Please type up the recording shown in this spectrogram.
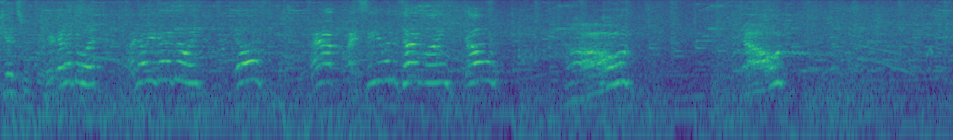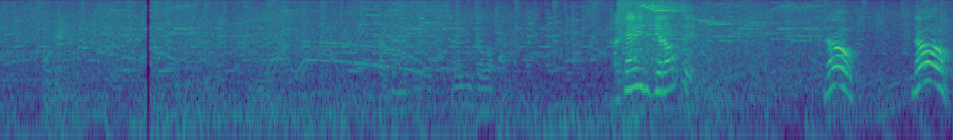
Kids are doing. You're gonna do it. I know you're gonna do it. Don't. Yep, I see you in the timeline. Don't. Don't. Don't. I can go up. I can't even get up it! No! No!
